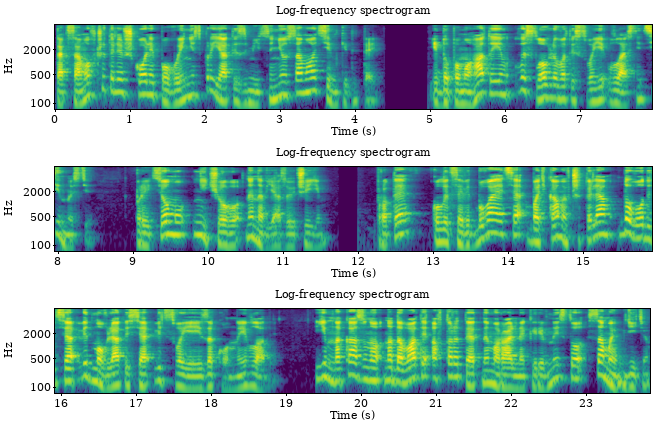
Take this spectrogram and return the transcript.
Так само вчителі в школі повинні сприяти зміцненню самооцінки дітей і допомагати їм висловлювати свої власні цінності, при цьому нічого не нав'язуючи їм. Проте, коли це відбувається, батькам і вчителям доводиться відмовлятися від своєї законної влади. Їм наказано надавати авторитетне моральне керівництво самим дітям.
